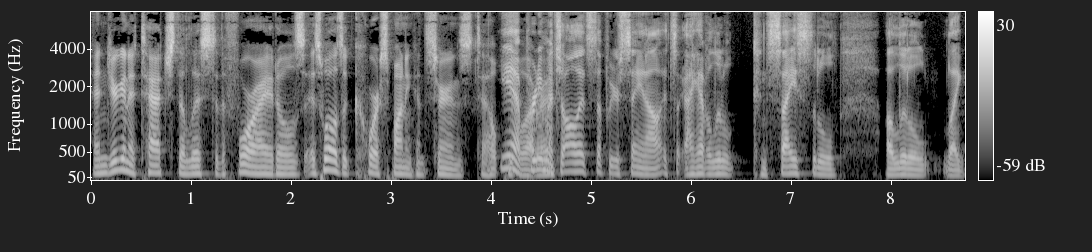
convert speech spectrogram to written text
And you're going to attach the list to the four idols as well as the corresponding concerns to help Yeah, people out, pretty right? much all that stuff we were saying. I'll, it's I have a little concise little a little like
